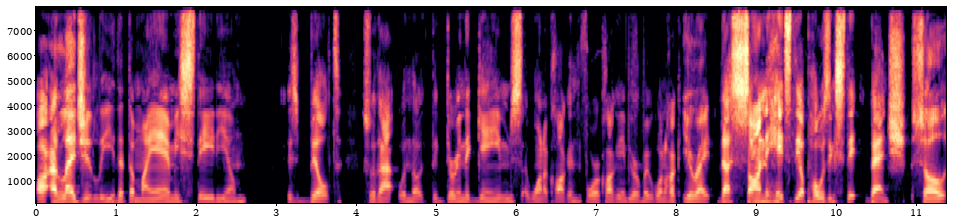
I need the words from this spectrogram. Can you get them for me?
or allegedly that the Miami Stadium is built so that when the, the during the games at one o'clock and four o'clock maybe or maybe one o'clock, you're right. the sun hits the opposing sta- bench. So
